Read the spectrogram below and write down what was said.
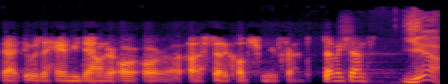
that it was a hand me down or, or, or a set of clubs from your friend. Does that make sense? Yeah,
